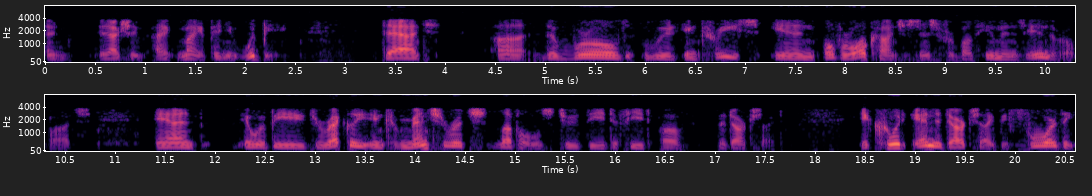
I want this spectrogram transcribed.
and it actually, I, my opinion would be, that uh, the world would increase in overall consciousness for both humans and the robots, and it would be directly in commensurate levels to the defeat of the dark side. It could end the dark side before the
